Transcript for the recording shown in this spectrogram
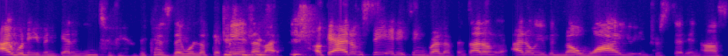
I wouldn't even get an interview because they would look at me and they're like, okay, I don't see anything relevant. I don't I don't even know why you're interested in us.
